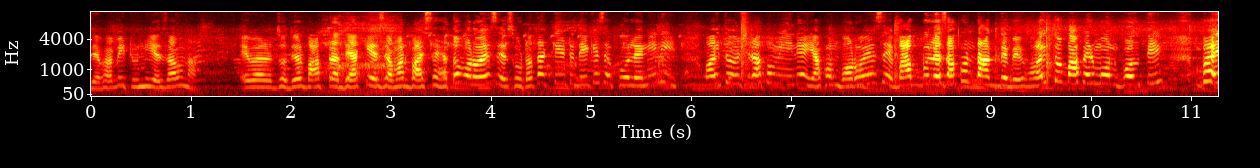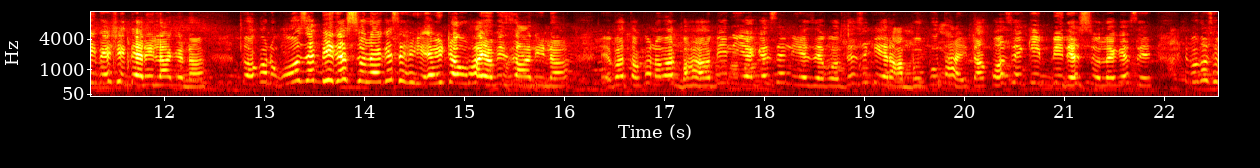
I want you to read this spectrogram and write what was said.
যে ভাবি একটু নিয়ে যাও না। এবার যদি ওর বাপটা দেখে যে আমার বাচ্চা এত বড় হয়েছে, ছোট থাকতে একটু দেখেছে, কোলে নিনি, হয়তো সেরকমই নেই, এখন বড় হয়েছে, বাপ বলে যখন ডাক দেবে, হয়তো বাপের মন গলতি, ভাই বেশি দেরি লাগে না। তখন ও যে বিদেশ চলে গেছে, এইটাও ভাই আমি জানি না। এবার তখন আমার ভাবি নিয়ে গেছে, নিয়ে যে বলতেছে কি, এর আব্বু কোথায়? তা কষে কি বিদেশ চলে গেছে? এবার কাছে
